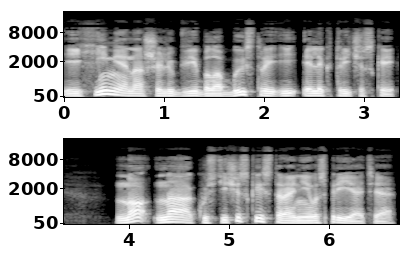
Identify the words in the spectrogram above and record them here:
и химия нашей любви была быстрой и электрической, но на акустической стороне восприятия.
